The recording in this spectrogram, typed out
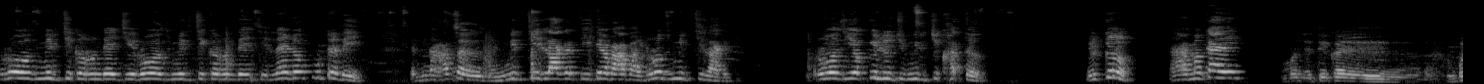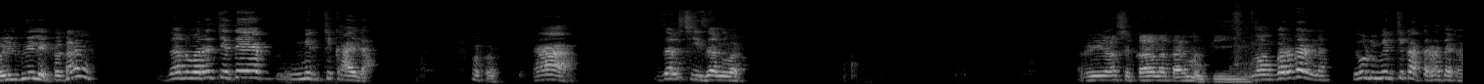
रोज मिरची करून द्यायची रोज मिरची करून द्यायची लय डोकुट नाही असं मिरची लागती त्या बाबाला रोज मिरची लागती. रोज एक किलोची मिरची खात. एक किलो? हा मग काय? म्हणजे ते काय बैल बिल आहे का काय? जनावरच ते मिरची खायला. हा जर्सी जनावर. अरे असं काला काय म्हणती? मग बरोबर ना? एवढी मिरची खात राहते का?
